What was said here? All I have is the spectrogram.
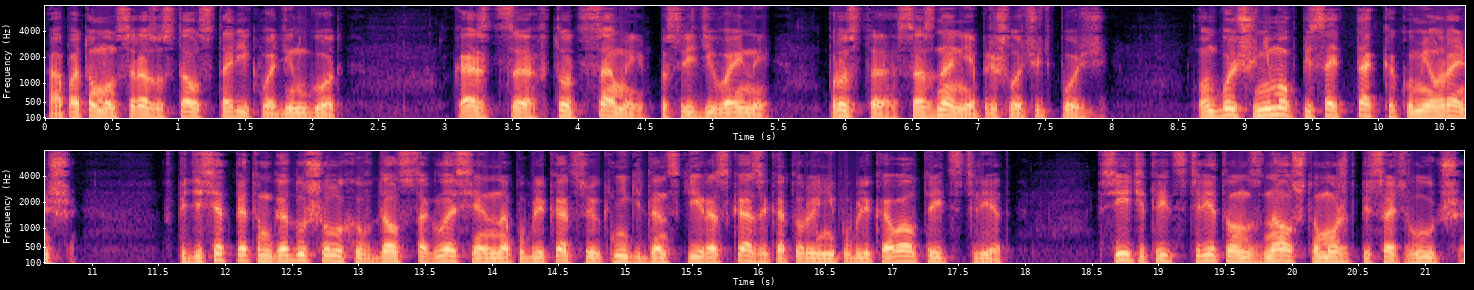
а потом он сразу стал старик в один год. Кажется, в тот самый, посреди войны. Просто сознание пришло чуть позже. Он больше не мог писать так, как умел раньше. В 55 году Шолохов дал согласие на публикацию книги «Донские рассказы», которую не публиковал 30 лет. Все эти 30 лет он знал, что может писать лучше.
